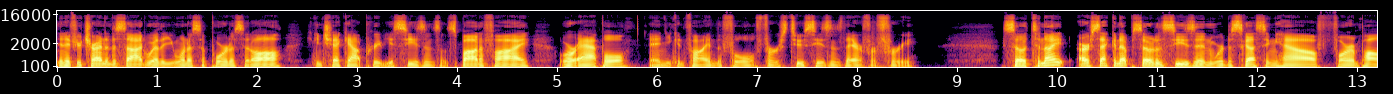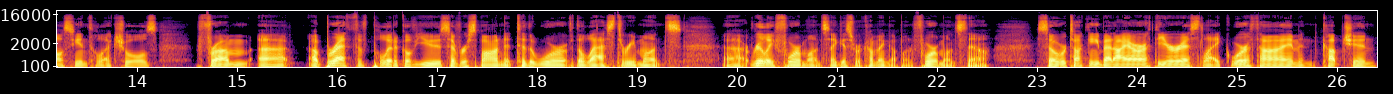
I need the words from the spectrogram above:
And if you're trying to decide whether you want to support us at all, you can check out previous seasons on Spotify or Apple, and you can find the full first two seasons there for free. So, tonight, our second episode of the season, we're discussing how foreign policy intellectuals from uh, a breadth of political views have responded to the war over the last three months. Uh, really, four months. I guess we're coming up on four months now. So, we're talking about IR theorists like Wertheim and Kupchan,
